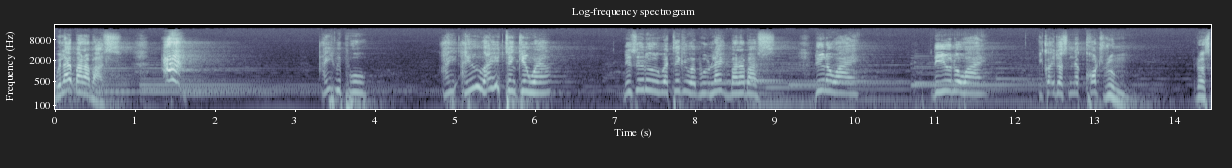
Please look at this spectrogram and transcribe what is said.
We like Barabbas. Ah! Are you people, are, are, you, are you thinking well? They said, oh, we're thinking well, we like Barabbas. Do you know why? Do you know why? Because it was in a courtroom. It was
